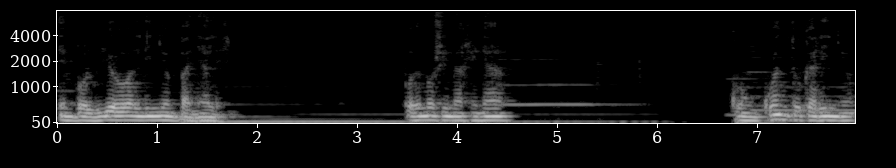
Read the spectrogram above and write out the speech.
envolvió al niño en pañales. Podemos imaginar con cuánto cariño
